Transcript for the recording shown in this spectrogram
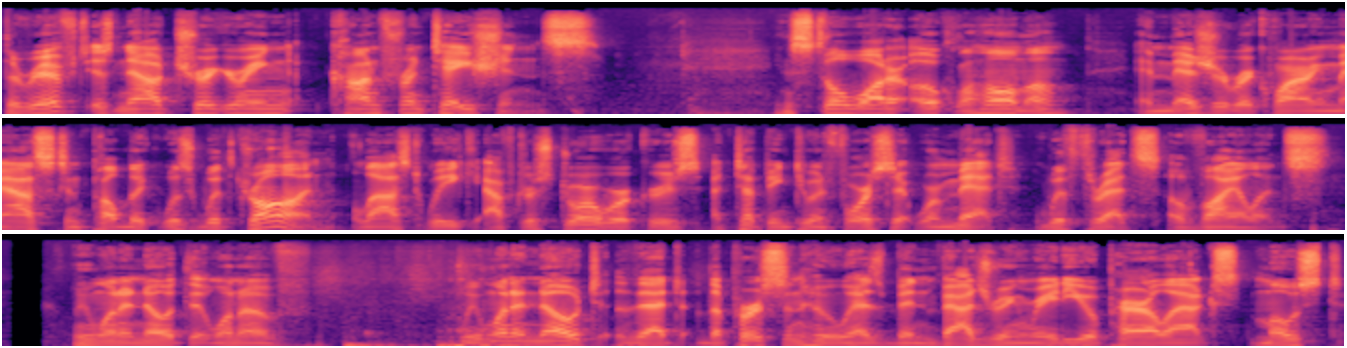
The rift is now triggering confrontations. In Stillwater, Oklahoma, a measure requiring masks in public was withdrawn last week after store workers attempting to enforce it were met with threats of violence. We want to note that one of we want to note that the person who has been badgering Radio Parallax most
